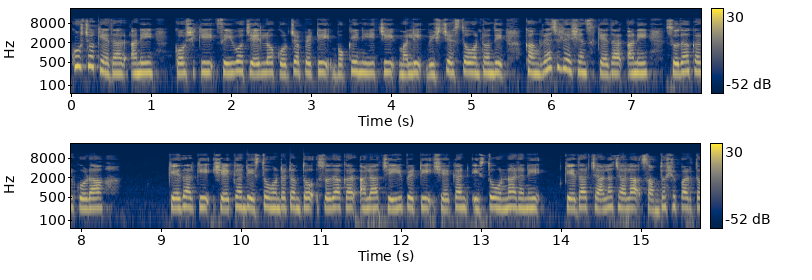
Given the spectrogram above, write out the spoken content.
కూర్చో కేదార్ అని కౌశికి సీఓ చైర్లో కూర్చోపెట్టి బొక్కేని ఇచ్చి మళ్ళీ విష్ చేస్తూ ఉంటుంది. కంగ్రాచులేషన్స్ కేదార్ అని సుధాకర్ కూడా కేదార్కి షేక్ హ్యాండ్ ఇస్తూ ఉండటంతో సుధాకర్ అలా చేయి పెట్టి షేక్ హ్యాండ్ ఇస్తూ ఉన్నాడని కేదార్ చాలా చాలా సంతోషపడుతూ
